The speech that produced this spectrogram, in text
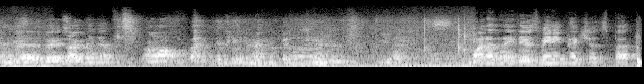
And the bird's open, I'm off. One of the things, there's many pictures, but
